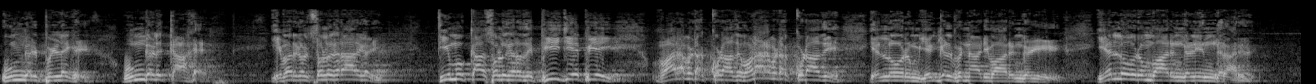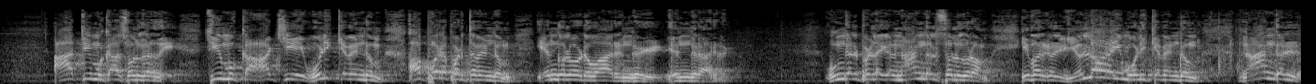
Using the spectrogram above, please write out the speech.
உங்கள் பிள்ளைகள் உங்களுக்காக இவர்கள் சொல்லுகிறார்கள் திமுக சொல்லுகிறது பிஜேபியை வரவிடக்கூடாது வளரவிடக்கூடாது. எல்லோரும் எங்கள் பின்னாடி வாருங்கள் எல்லோரும் வாருங்கள் என்கிறார்கள். அதிமுக சொல்கிறது திமுக ஆட்சியை ஒழிக்க வேண்டும் அப்புறப்படுத்த வேண்டும் எங்களோடு வாருங்கள் என்கிறார்கள். உங்கள் பிள்ளைகள் நாங்கள் சொல்லுகிறோம். இவர்கள் எல்லோரையும் ஒழிக்க வேண்டும். நாங்கள்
